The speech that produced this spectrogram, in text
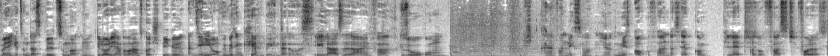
Wenn ich jetzt, um das Bild zu machen, die Leute hier einfach mal ganz kurz spiegel, dann sehen die irgendwie ein bisschen kernbehindert aus. Ich lasse da einfach so rum. Ich kann einfach nichts machen hier. Mir ist aufgefallen, dass er komplett, also fast voll ist.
